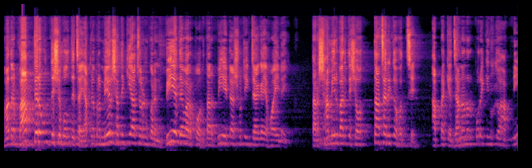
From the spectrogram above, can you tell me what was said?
আমাদের বাপদের উদ্দেশ্যে বলতে চাই, আপনি আপনার মেয়ের সাথে কি আচরণ করেন? বিয়ে দেওয়ার পর তার বিয়েটা সঠিক জায়গায় হয় নাই। তার স্বামীর বাড়িতে সে অত্যাচারিত হচ্ছে। আপনাকে জানানোর পরে কিন্তু আপনি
